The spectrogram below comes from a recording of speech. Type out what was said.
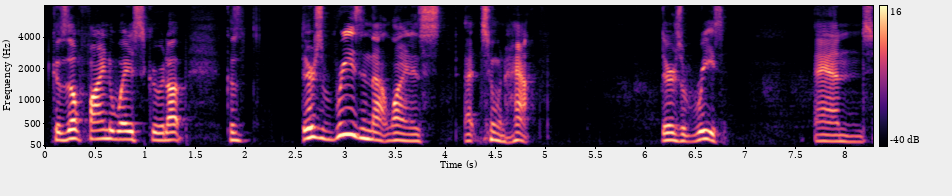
Because they'll find a way to screw it up. Because there's a reason that line is at two and a half. There's a reason. And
